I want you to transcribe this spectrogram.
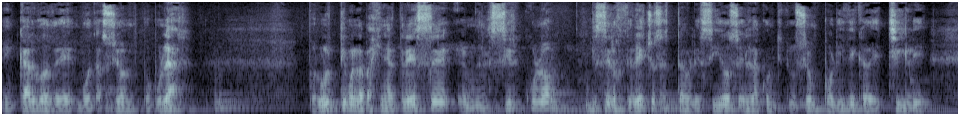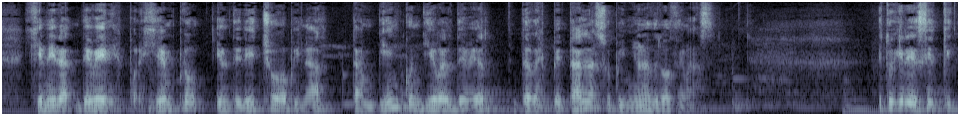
en cargos de votación popular. Por último, en la página 13, en el círculo, dice los derechos establecidos en la Constitución Política de Chile genera deberes. Por ejemplo, el derecho a opinar también conlleva el deber de respetar las opiniones de los demás. Esto quiere decir que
